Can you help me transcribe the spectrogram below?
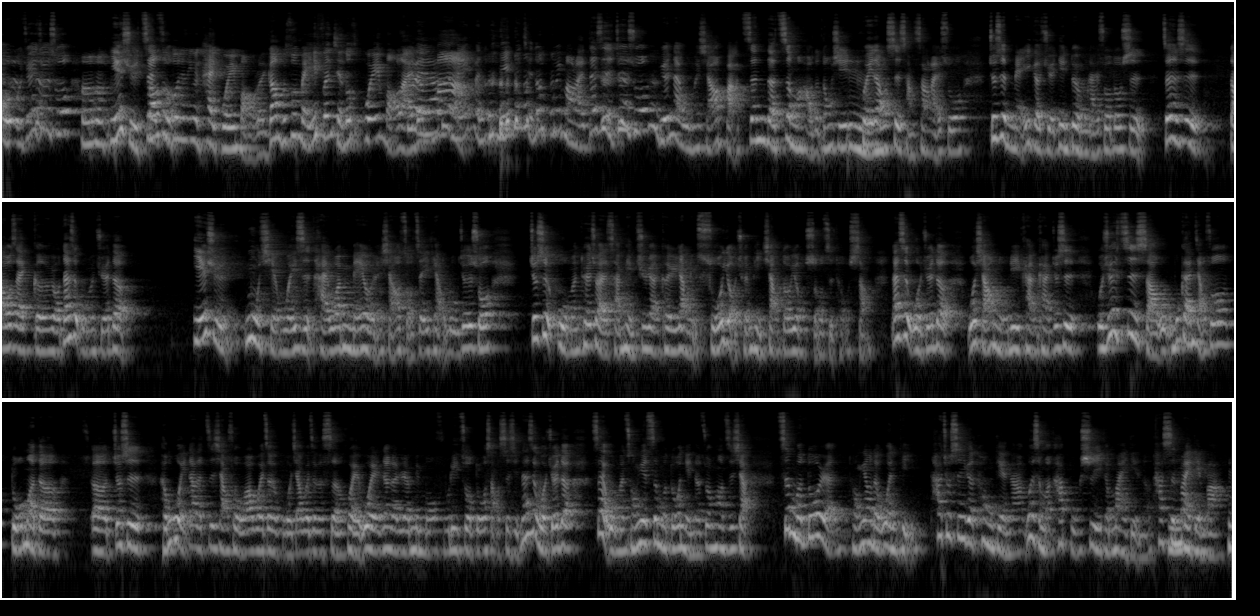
我我觉得就是说，也许在这么多钱，因为太龟毛了。你刚刚不是说每一分钱都是龟毛来的吗？每一分每一分钱都是龟毛来。但是 就是说，原来我们想要把真的这么好的东西推到市场上来说，就是每一个决定对我们来说都是真的是刀在割肉。但是我们觉得，也许目前为止台湾没有人想要走这一条路，就是说。就是我们推出来的产品，居然可以让你所有全品项都用手指头上。但是我觉得，我想要努力看看，就是我觉得至少我不敢讲说多么的呃，就是很伟大的志向，说我要为这个国家、为这个社会、为那个人民谋福利做多少事情。但是我觉得，在我们从业这么多年的状况之下，这么多人同样的问题，它就是一个痛点啊。为什么它不是一个卖点呢？它是卖点吗？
